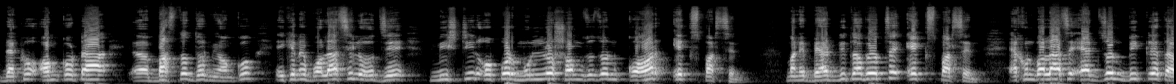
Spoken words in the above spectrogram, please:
দেখো, অঙ্কটা বাস্তবধর্মী অঙ্ক। এখানে বলা ছিল যে মিষ্টির ওপর মূল্য সংযোজন কর এক্স পার্সেন্ট মানে ভ্যাট দিতে হবে হচ্ছে এক্স পার্সেন্ট এখন বলা আছে একজন বিক্রেতা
